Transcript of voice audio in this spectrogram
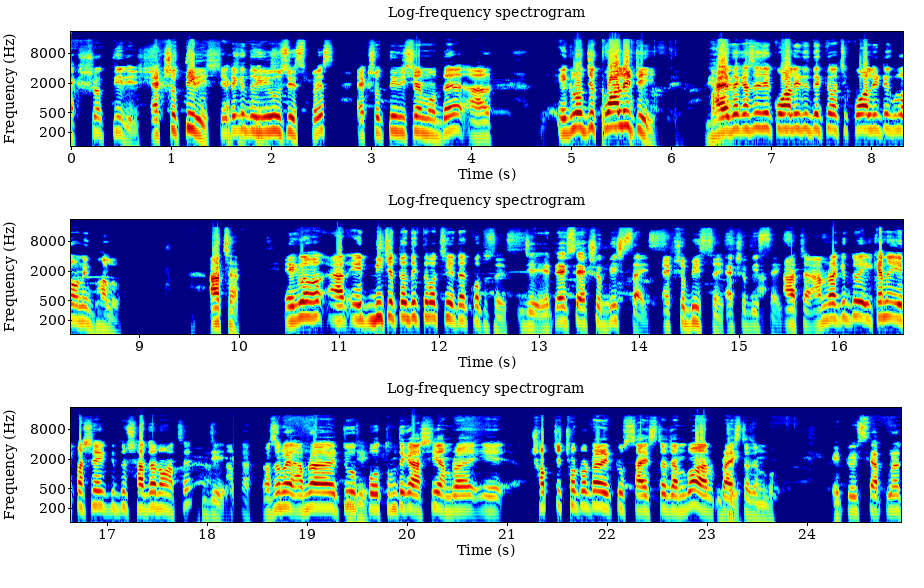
একশো তিরিশ। একশো তিরিশ এটা কিন্তু 130 ইউজ স্পেস একশো তিরিশের মধ্যে। আর এগুলোর যে কোয়ালিটি ভাইয়াদের কাছে যে কোয়ালিটি দেখতে পাচ্ছি কোয়ালিটি গুলো অনেক ভালো। আচ্ছা এগুলো আর এই নিচেরটা দেখতে পাচ্ছি এটা কত সাইজ জি এটা হচ্ছে একশো বিশ সাইজ একশো বিশ সাইজ একশো বিশ সাইজ আচ্ছা আমরা কিন্তু এখানে এই পাশে কিন্তু সাজানো আছে। জি। আচ্ছা ভাই আমরা একটু প্রথম থেকে আসি আমরা সবচেয়ে ছোটটার একটু সাইজটা জানব আর প্রাইসটা জানব। এটা হচ্ছে আপনার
